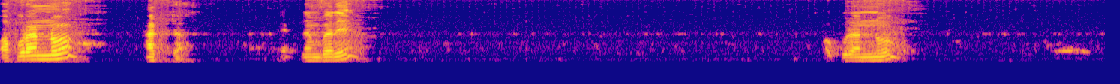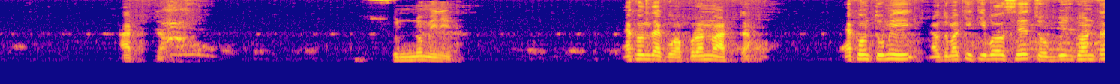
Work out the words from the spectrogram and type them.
অপরাহ্ন আটটা। এক নম্বরে অপরাহ্ন আটটা। শূন্য মিনিট। এখন দেখো অপরাহ্ন আটটা। এখন তুমি তোমাকে কি বলছে? চব্বিশ ঘণ্টা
